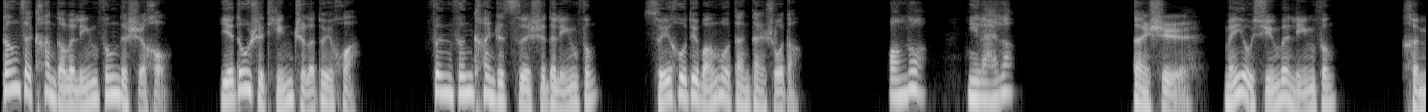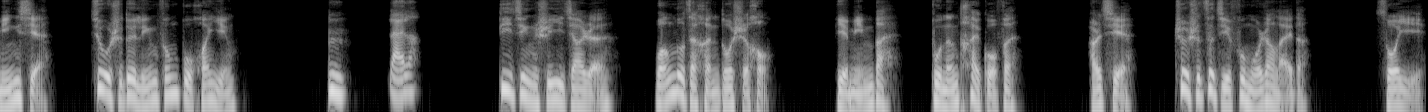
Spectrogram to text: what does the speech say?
当在看到了林峰的时候。也都是停止了对话，纷纷看着此时的林峰，随后对王洛淡淡说道：“王洛，你来了。”但是没有询问林峰，很明显就是对林峰不欢迎。嗯，来了。毕竟是一家人，王洛在很多时候也明白不能太过分，而且这是自己父母让来的，所以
